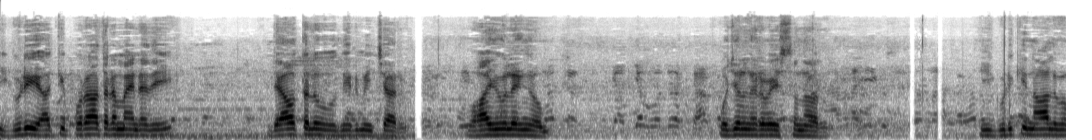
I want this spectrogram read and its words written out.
ఈ గుడి అతి పురాతనమైనది. దేవతలు నిర్మించారు. వాయులింగం పూజలు నిర్వహిస్తున్నారు. ఈ గుడికి నాలుగు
